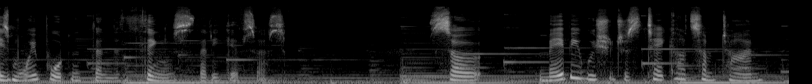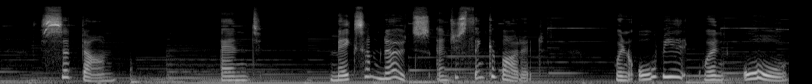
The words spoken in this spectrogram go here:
is more important than the things that He gives us. So maybe we should just take out some time, sit down, and make some notes and just think about it. When all be when all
